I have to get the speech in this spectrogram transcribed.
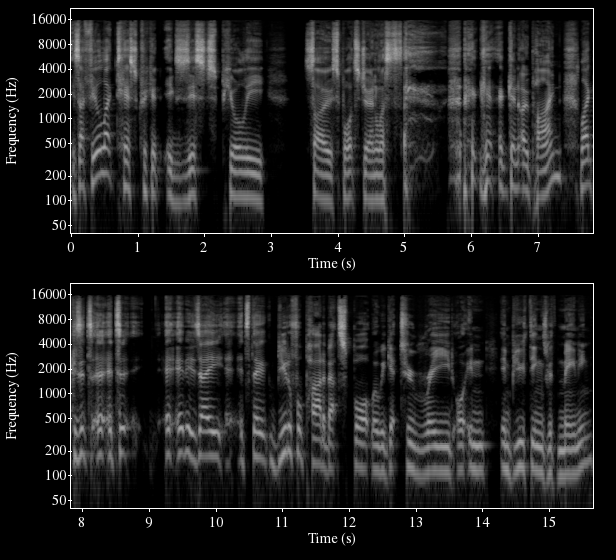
is I feel like Test cricket exists purely so sports journalists can, opine, like because it's it's a it is a it's the beautiful part about sport where we get to read or in imbue things with meaning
